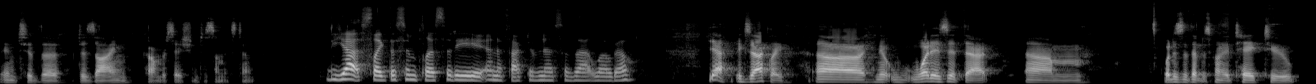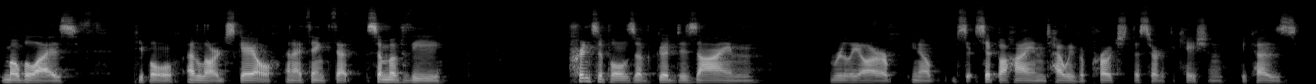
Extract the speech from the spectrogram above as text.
into the design conversation to some extent. Yes, like the simplicity and effectiveness of that logo. Yeah, exactly. Uh, you know, what is it that um, what is it that it's going to take to mobilize people at a large scale? And I think that some of the principles of good design really are, you know, sit behind how we've approached the certification because,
